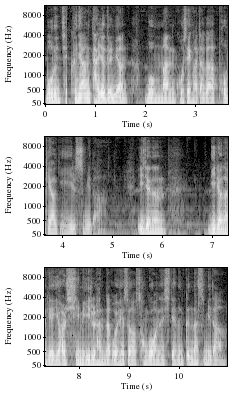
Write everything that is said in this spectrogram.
모른 채 그냥 달려들면 몸만 고생하다가 포기하기 일쑤입니다. 이제는 미련하게 열심히 일을 한다고 해서 성공하는 시대는 끝났습니다.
